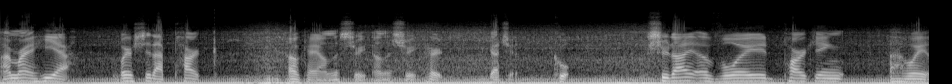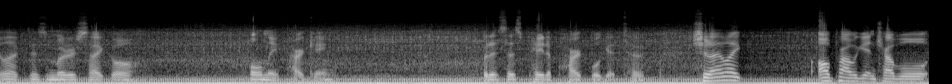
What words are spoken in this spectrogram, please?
I'm right here. Where should I park? Okay, on the street, on the street. Heard. Gotcha. Cool. Should I avoid parking? Oh, wait, look, there's a motorcycle only parking. But it says pay to park will get towed. Should I like, I'll probably get in trouble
